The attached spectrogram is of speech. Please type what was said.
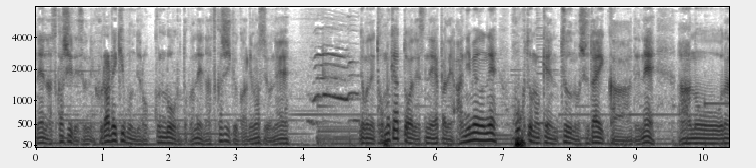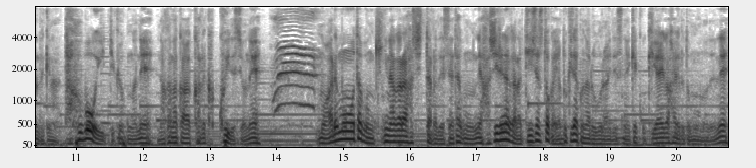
ね懐かしいですよね。振られ気分でロックンロールとかね懐かしい曲ありますよね。でもね、トムキャットはですね、やっぱね、アニメのね、北斗の拳2の主題歌でね、あのー、なんだっけな、タフボーイっていう曲がね、なかなか彼かっこいいですよね。もうあれも多分聞きながら走ったらですね、多分ね、走りながら T シャツとか破きたくなるぐらいですね、結構気合が入ると思うのでね、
